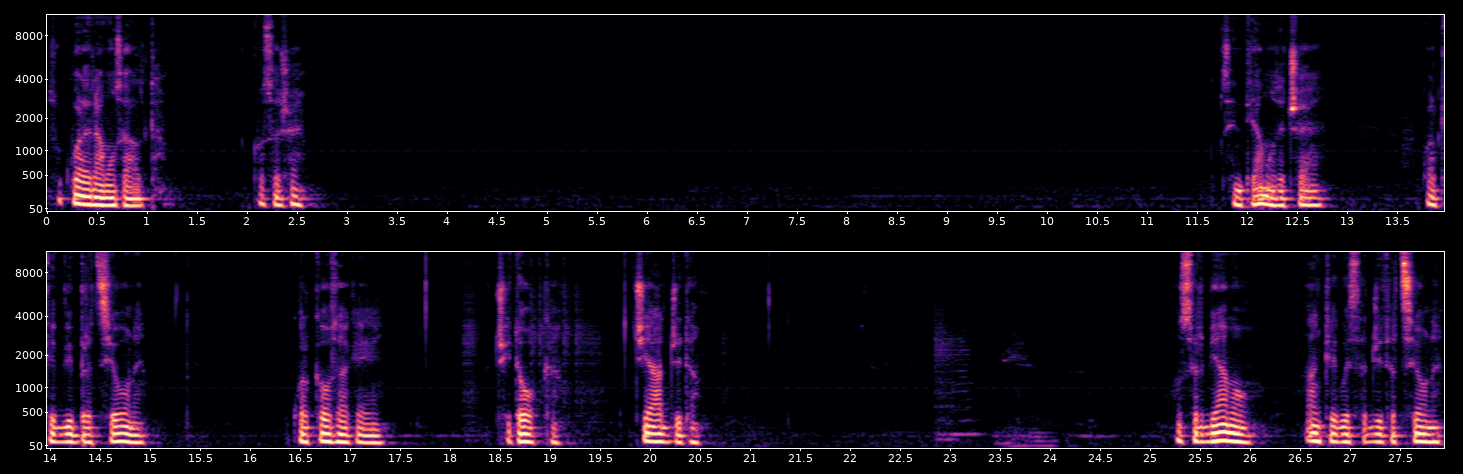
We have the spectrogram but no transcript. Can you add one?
su quale ramo salta, cosa c'è. Sentiamo se c'è qualche vibrazione, qualcosa che ci tocca ci agita. Osserviamo anche questa agitazione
